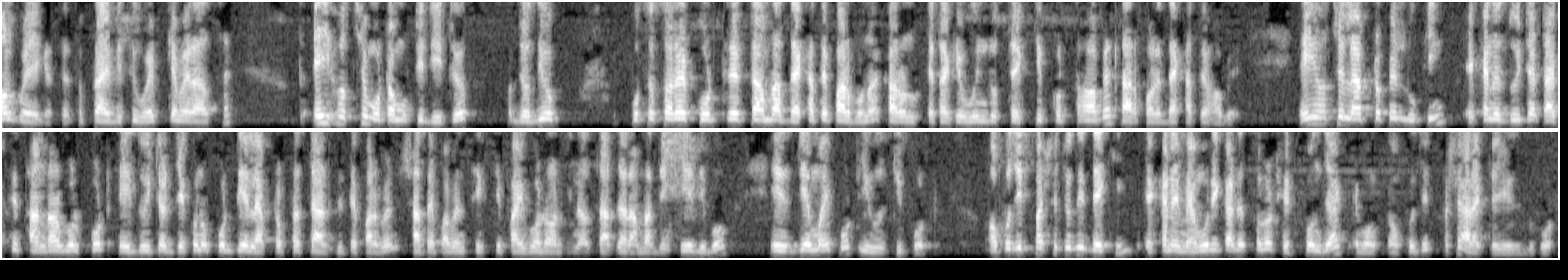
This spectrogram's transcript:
অন হয়ে গেছে। তো প্রাইভেসি ওয়েব ক্যামেরা আছে। তো এই হচ্ছে মোটামুটি ডিটেলস যদিও প্রসেসরের কোড থ্রেডটা আমরা দেখাতে পারব না, কারণ এটাকে উইন্ডোজটা অ্যাক্টিভ করতে হবে, তারপরে দেখাতে হবে। এই হচ্ছে ল্যাপটপের লুকিং। এখানে দুইটা টাইপ সি থান্ডারবোল্ট পোর্ট এই দুইটার যে কোনো পোর্ট দিয়ে ল্যাপটপটা চার্জ দিতে পারবেন। সাথে পাবেন sixty five watt original charger আমরা দেখিয়ে দিব। HDMI port USB port opposite পাশে যদি দেখি, এখানে মেমোরি কার্ডের স্লট হেডফোন জ্যাক এবং অপোজিট পাশে আরেকটা ইউএসবি পোর্ট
